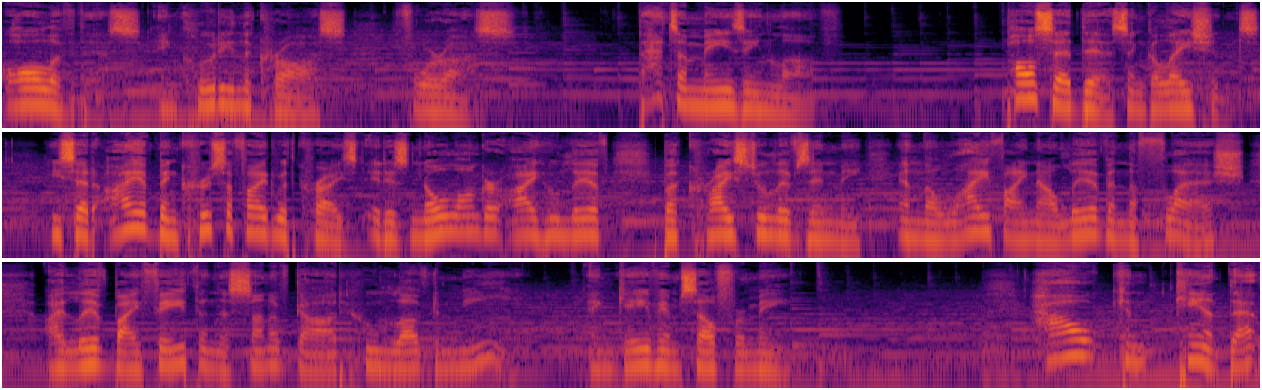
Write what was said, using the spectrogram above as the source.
all of this, including the cross, for us. That's amazing love. Paul said this in Galatians. He said, I have been crucified with Christ. It is no longer I who live, but Christ who lives in me. And the life I now live in the flesh, I live by faith in the Son of God who loved me and gave himself for me. How can, can't that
